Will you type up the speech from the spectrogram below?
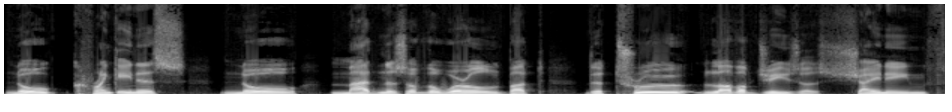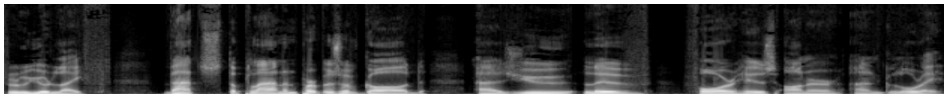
no crankiness, no madness of the world, but the true love of Jesus shining through your life. That's the plan and purpose of God as you live for His honor and glory.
